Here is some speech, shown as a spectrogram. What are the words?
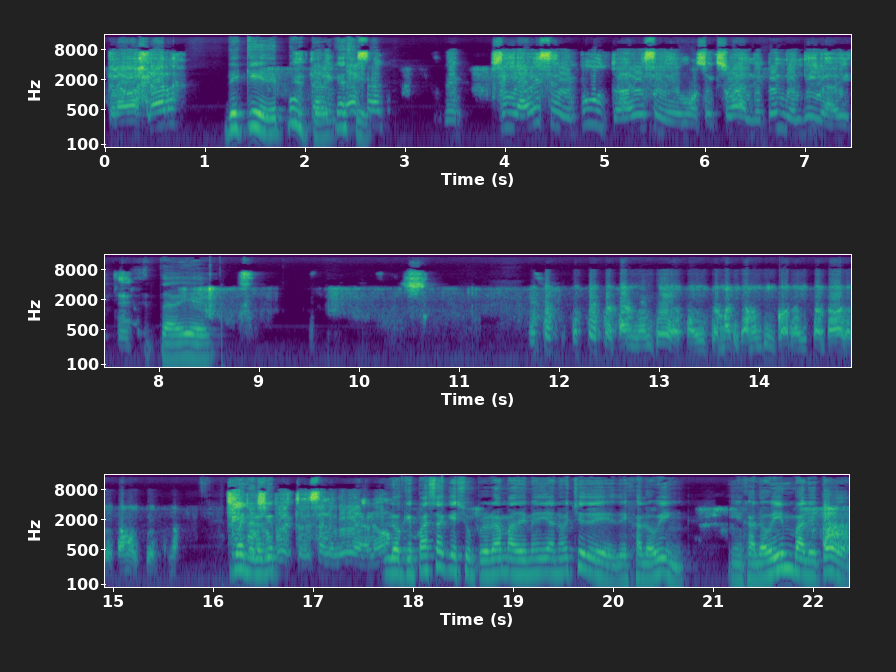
Trabajar, ¿De qué? ¿De estar ¿De qué haces? de- sí, a veces de puto, a veces de homosexual, depende del día, ¿viste? Está bien. Esto es, esto es totalmente, o sea, diplomáticamente incorrecto todo lo que estamos diciendo, ¿no? Sí, Bueno, por lo que- supuesto, esa es la idea, ¿no? Lo que pasa que es un programa de medianoche de, de Halloween. Y en Halloween vale todo.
